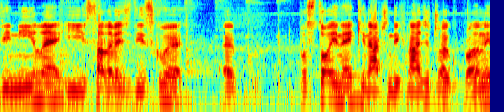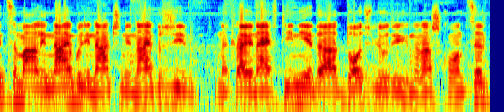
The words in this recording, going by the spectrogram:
vinile i sada već diskove, e, postoji neki način da ih nađe čovjek u prodavnicama, ali najbolji način i najbrži, na kraju najjeftinije je da dođu ljudi na naš koncert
